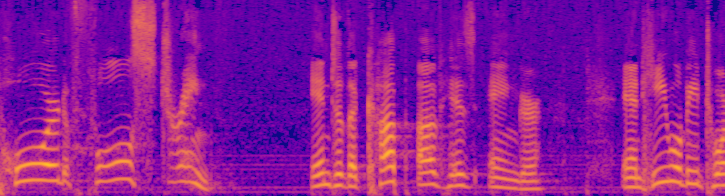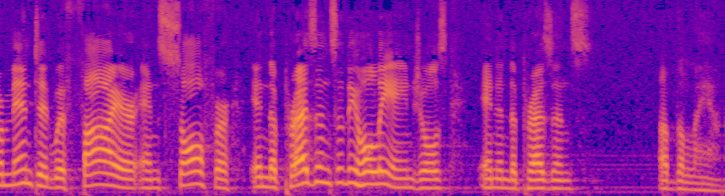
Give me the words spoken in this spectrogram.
poured full strength into the cup of his anger, and he will be tormented with fire and sulfur in the presence of the holy angels and in the presence of the Lamb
